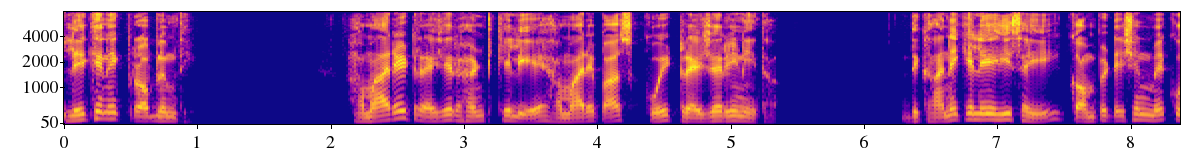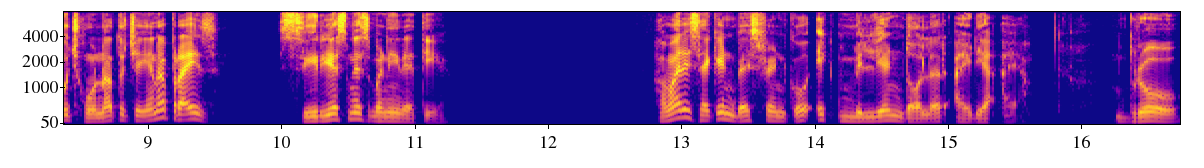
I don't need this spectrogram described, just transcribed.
लेकिन एक प्रॉब्लम थी। हमारे ट्रेजर हंट के लिए हमारे पास कोई ट्रेजर ही नहीं था। दिखाने के लिए ही सही, कंपटीशन में कुछ होना तो चाहिए ना प्राइज। सीरियसनेस बनी रहती है। हमारे सेकंड बेस्ट फ्रेंड को एक मिलियन डॉलर आइडिया आया। ब्रो,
